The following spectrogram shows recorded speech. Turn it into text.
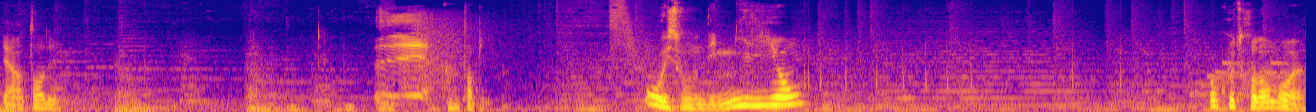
Bien entendu. Oh, ils sont des millions. Beaucoup trop nombreux.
